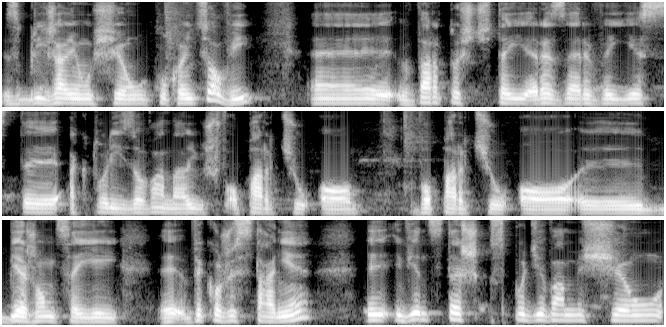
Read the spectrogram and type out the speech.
zbliżają się ku końcowi, e, wartość tej rezerwy jest e, aktualizowana już w oparciu o, w oparciu o y, bieżące jej e, wykorzystanie, więc też spodziewamy się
